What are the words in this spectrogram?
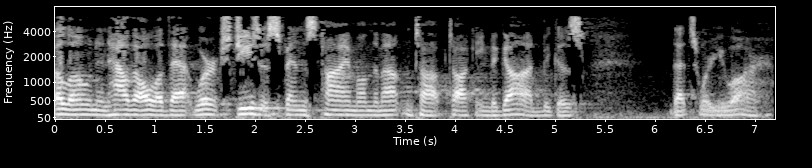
alone and how all of that works. Jesus spends time on the mountaintop talking to God because that's where you are.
